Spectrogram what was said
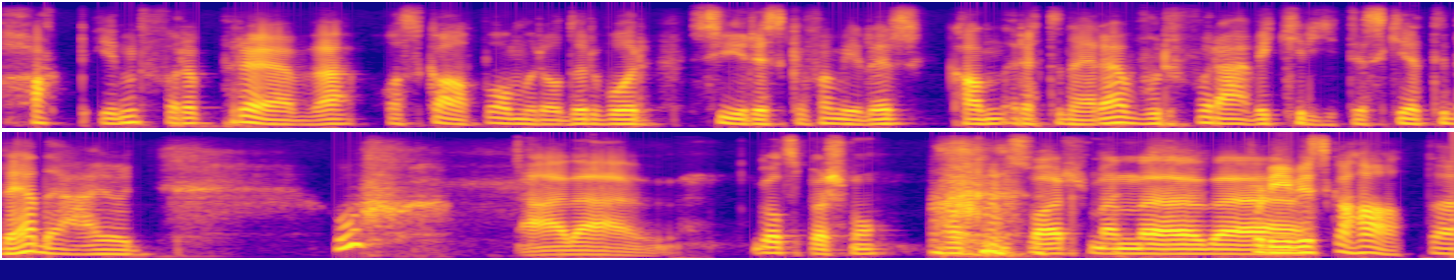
hardt inn for å prøve å skape områder hvor syriske familier kan returnere. Hvorfor er vi kritiske til det? Det er jo uh. Nei, det er godt spørsmål. Har ikke noe svar, men det er... Fordi vi skal hate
